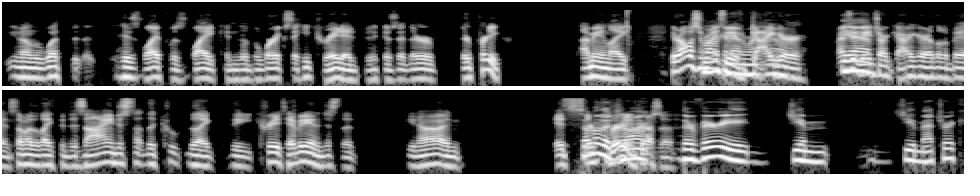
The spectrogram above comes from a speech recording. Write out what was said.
you know what the, his life was like and the, the works that he created because they're they're pretty i mean like it almost reminds me of right now. Giger reminds Yeah. me of H.R. Giger a little bit and some of the like the design just the like the creativity and just the you know and it's some of the very impressive they're very geom- geometric,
